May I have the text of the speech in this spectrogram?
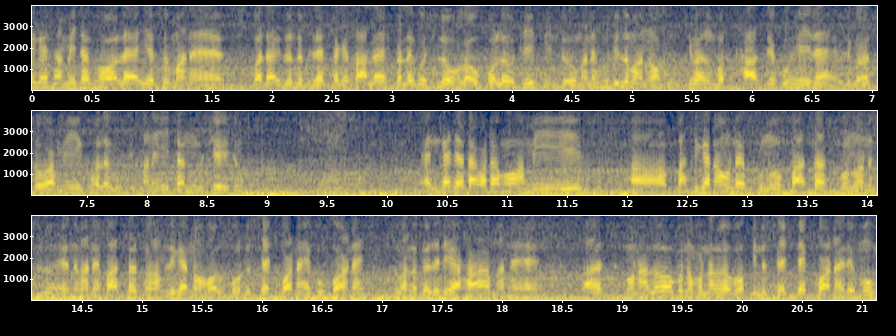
অ'কে গাইছ আমি এতিয়া ঘৰলৈ আহি আছোঁ মানে বাদাক যোনটো ভিলেজ থাকে তালৈ সেইফালে গৈছিলোঁ অলপ ওপৰলৈ উঠি কিন্তু মানে সুধিলোঁ মানুহক কিবা ৰুমত খাচ একো হেৰি নাই বুলি ক'লে চ' আমি ঘৰলৈ গুচি মানে ৰিটাৰ্ণ গুচি আহিছোঁ। এনকাজ এটা কথা কওঁ আমি পাচিঘাট আহোঁতে কোনো পাছ চাছ বনোৱা নাছিলোঁ মানে পাছ চাছ বনাবলগীয়া নহ'ল ক'তো চেক কৰা নাই একো কৰা নাই। তোমালোকে যদি আহা মানে পাছ বনালেও হ'ব নবনালেও হ'ব কিন্তু চেক টেক কৰা নাই দে মোক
